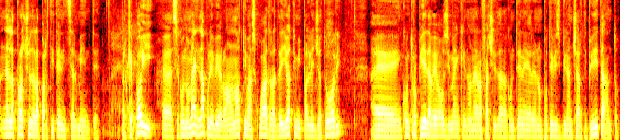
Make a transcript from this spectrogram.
nell'approccio della partita inizialmente. Perché eh. poi, eh, secondo me, il Napoli è vero, ha un'ottima squadra, degli ottimi palleggiatori, eh, in contropiede aveva Osimen che non era facile da contenere, non potevi sbilanciarti più di tanto.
